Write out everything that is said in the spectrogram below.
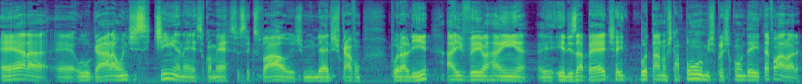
era é, o lugar onde se tinha né, esse comércio sexual, as mulheres ficavam por ali. Aí veio a rainha Elizabeth, aí botaram uns tapumes para esconder e até falaram: olha,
